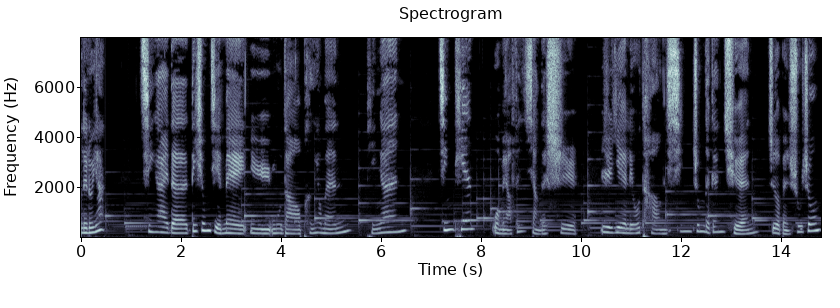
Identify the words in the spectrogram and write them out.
利路亚！亲爱的弟兄姐妹与慕道朋友们平安。今天我们要分享的是《日夜流淌心中的甘泉》这本书中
